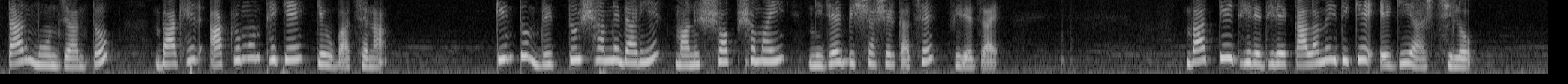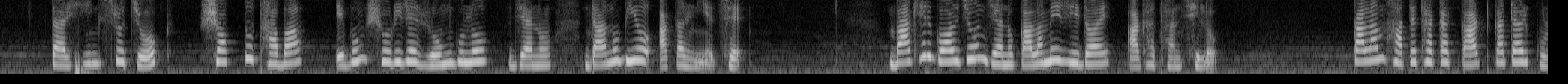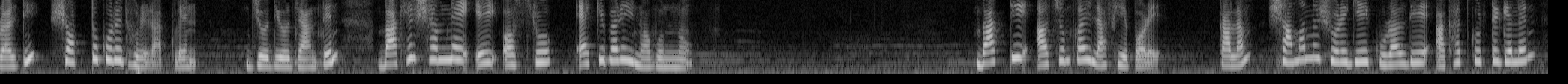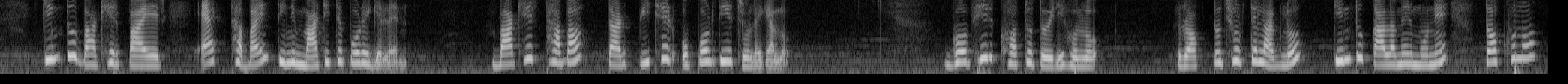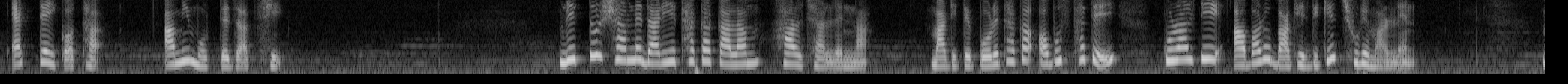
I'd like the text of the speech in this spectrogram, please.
তার মন জানত বাঘের আক্রমণ থেকে কেউ বাঁচে না। কিন্তু মৃত্যুর সামনে দাঁড়িয়ে মানুষ সব সময়ই নিজের বিশ্বাসের কাছে ফিরে যায়। বাঘটি ধীরে ধীরে কালামের দিকে এগিয়ে আসছিল। তার হিংস্র চোখ, শক্ত থাবা এবং শরীরের রোমগুলো যেন দানবীয় আকার নিয়েছে। বাঘের গর্জন যেন কালামের হৃদয় আঘাত হানছিল। কালাম হাতে থাকা কাঠ কাটার কুড়ালটি শক্ত করে ধরে রাখলেন। যদিও জানতেন বাঘের সামনে এই অস্ত্র একেবারেই নগণ্য। বাঘটি আচমকাই লাফিয়ে পড়ে। কালাম সামান্য সরে গিয়ে কুড়াল দিয়ে আঘাত করতে গেলেন, কিন্তু বাঘের পায়ের এক থাবায় তিনি মাটিতে পড়ে গেলেন। বাঘের থাবা তার পিঠের ওপর দিয়ে চলে গেল। গভীর ক্ষত তৈরি হলো। রক্ত ঝরতে লাগল, কিন্তু কালামের মনে তখনও একটাই কথা আমি মরতে যাচ্ছি। মৃত্যুর সামনে দাঁড়িয়ে থাকা কালাম হাল ছাড়লেন না। মাটিতে পড়ে থাকা অবস্থাতেই কুড়ালটি আবারও বাঘের দিকে ছুঁড়ে মারলেন।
